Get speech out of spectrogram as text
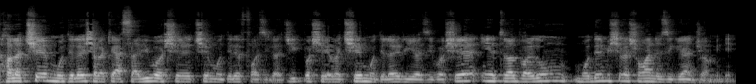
حالا چه مدل شبکه عصبی باشه چه مدل فازیلاجیک باشه و چه مدل ریاضی باشه این اطلاعات وارد اون مدل میشه و شما اندازه‌گیری انجام میدین.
